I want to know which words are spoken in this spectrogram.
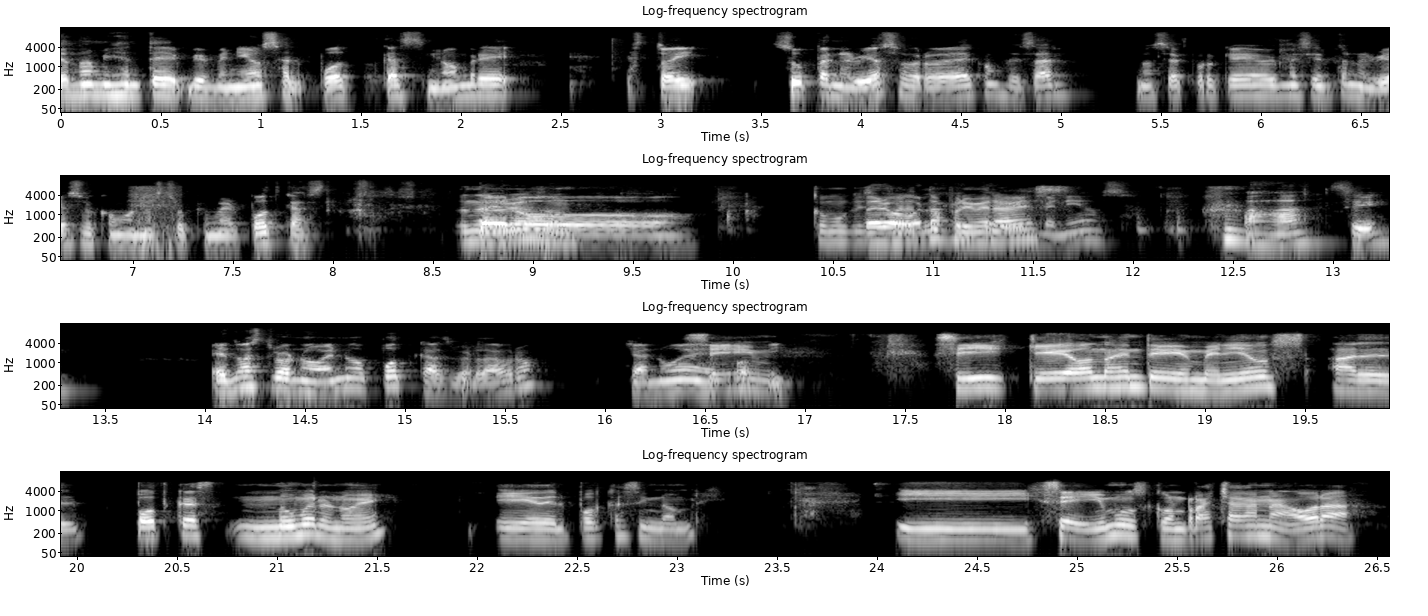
¿Qué onda, mi gente? Bienvenidos al podcast. Mi nombre, estoy súper nervioso, pero he de confesar. No sé por qué hoy me siento nervioso como nuestro primer podcast. Pero, Como que si pero fuera tu primera gente, vez. bienvenidos. Ajá, sí. Es nuestro noveno podcast, ¿verdad, bro? Ya nueve, Sí. papi. Sí, ¿qué onda, gente? Bienvenidos al podcast número 9 eh, del podcast sin nombre. Y seguimos con racha ganadora.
